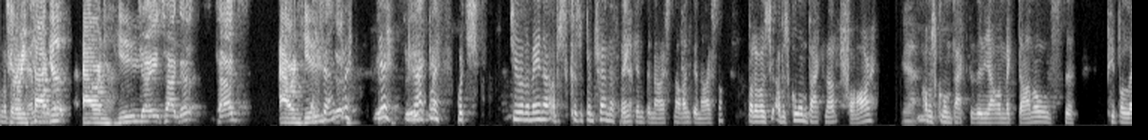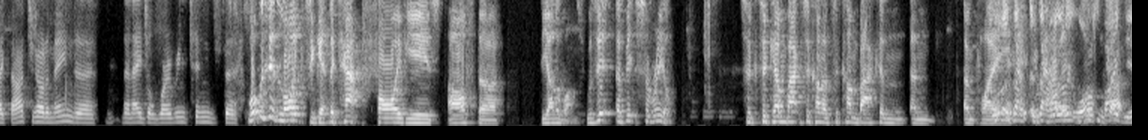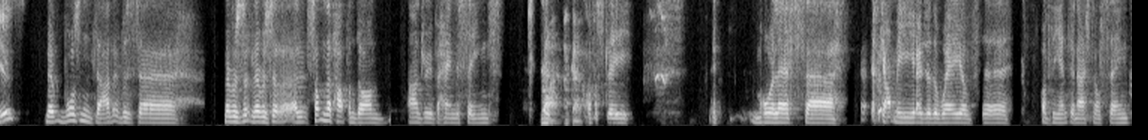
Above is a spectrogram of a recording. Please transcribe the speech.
Gerry him? Taggart, Aaron Hughes, Gerry Taggart, tags. Aaron Hughes. Exactly. Yeah, see? exactly. Which do you know what I mean? I was because I've been trying to think international, international, but I was I was going back that far. Yeah. I was going back to the Alan McDonald's, the people like that. Do you know what I mean? The the Nigel Worthingtons, the What was it like to get the cap five years after the other ones? Was it a bit surreal to, to come back to kind of to come back and and and play? So is that, is that how long it was? Five that- years? it wasn't that. It was uh there was there was a, something that happened on Andrew behind the scenes. right. Okay. Obviously, it more or less uh, got me out of the way of the of the international scene.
